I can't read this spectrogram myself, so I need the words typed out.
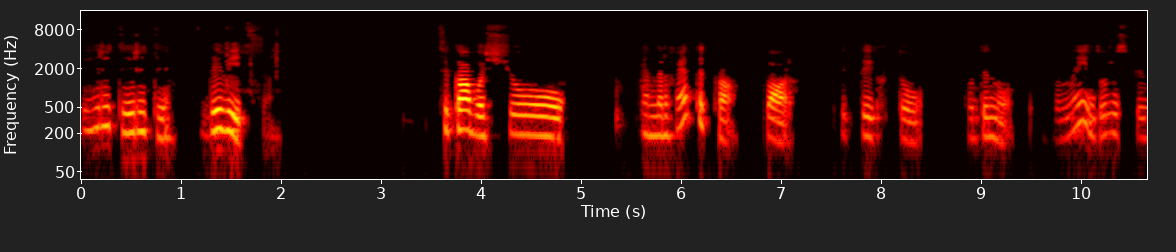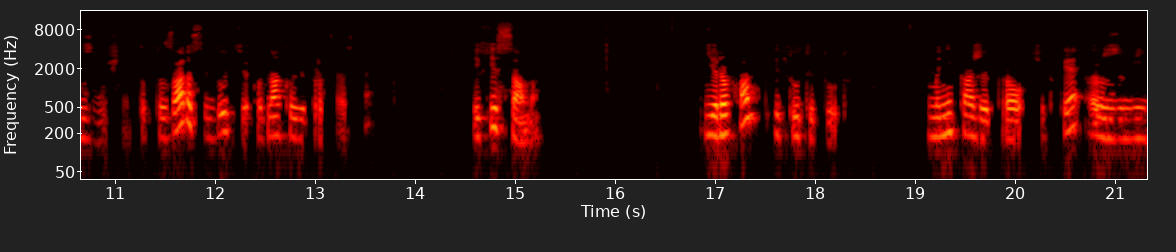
Тири-тири-ти. Дивіться. Цікаво, що енергетика пар і тих, хто одинокий, вони дуже співзвучні. Тобто зараз йдуть однакові процеси. Які саме? Єрофант і тут, і тут. Мені каже про чітке розуміння,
